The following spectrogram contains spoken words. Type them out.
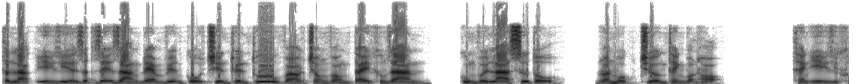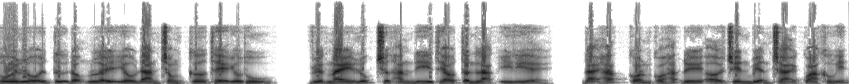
Tần lạc y gì rất dễ dàng đem viễn cổ chiến thuyền thu vào trong vòng tay không gian, cùng với la sư tổ, đoan mục trường thanh bọn họ. Thanh y khôi lỗi tự động lấy yêu đan trong cơ thể yêu thú. Việc này lúc trước hắn đi theo tần lạc y gì, đại hắc còn có hắc đế ở trên biển trải qua không ít.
